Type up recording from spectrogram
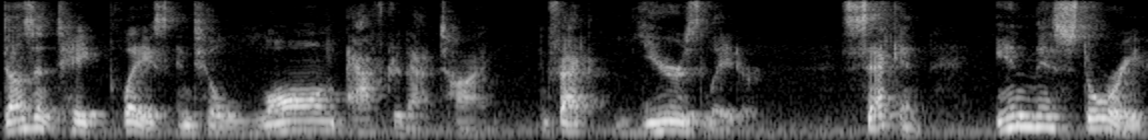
doesn't take place until long after that time, in fact, years later. Second, in this story,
